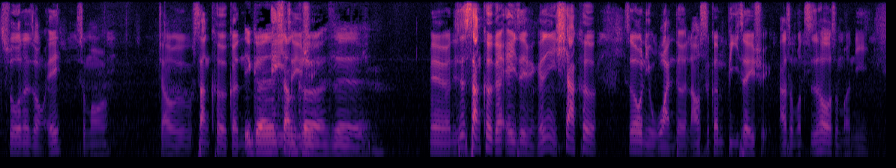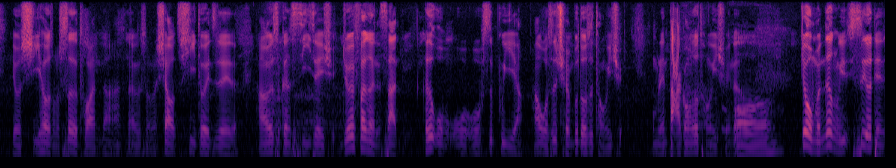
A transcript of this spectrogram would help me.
说那种，诶什么，假如上课跟一个人 A 上这一群，课之类的，没有没有，你是上课跟 A 这一群，可是你下课之后你玩的，然后是跟 B 这一群，啊什么之后什么你有戏后什么社团啊，那个什么校系队之类的，然后又是跟 C 这一群，你就会分很散。可是我我我是不一样，然后我是全部都是同一群，我们连打工都同一群的。哦，就我们那种是有点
